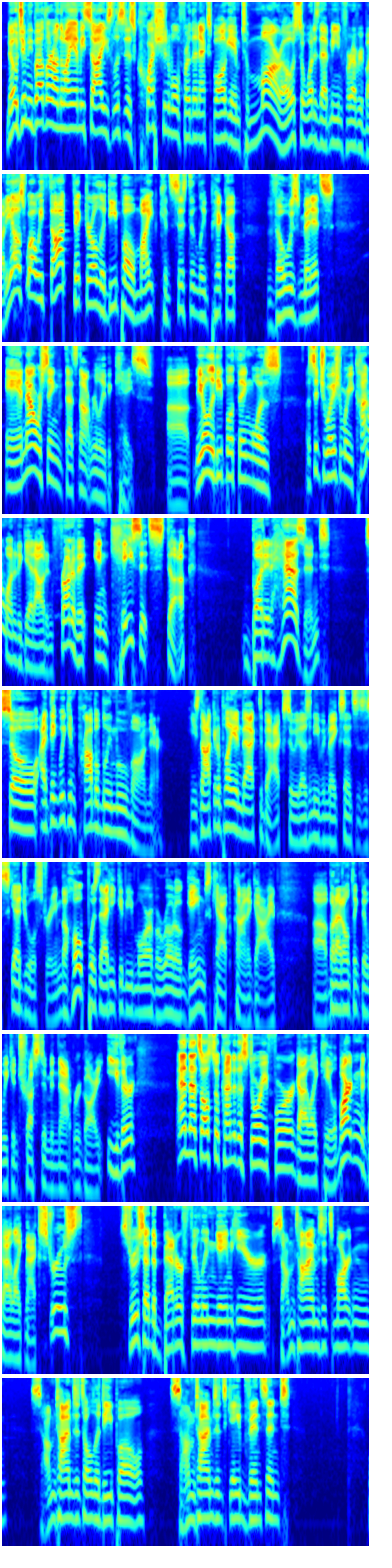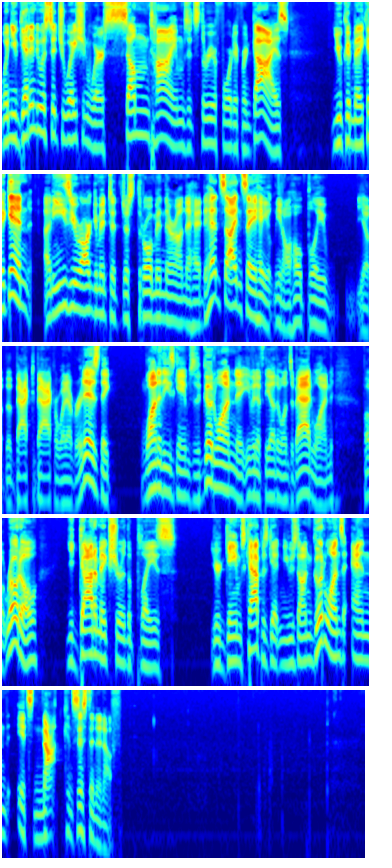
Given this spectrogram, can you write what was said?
No Jimmy Butler on the Miami side. He's listed as questionable for the next ball game tomorrow. So what does that mean for everybody else? Well, we thought Victor Oladipo might consistently pick up those minutes, and now we're seeing that that's not really the case. Uh, the Oladipo thing was a situation where you kind of wanted to get out in front of it in case it stuck, but it hasn't. So I think we can probably move on there. He's not going to play in back to back, so he doesn't even make sense as a schedule stream. The hope was that he could be more of a Roto Games Cap kind of guy, uh, but I don't think that we can trust him in that regard either. And that's also kind of the story for a guy like Caleb Martin, a guy like Max Strus. Strus had the better fill in game here. Sometimes it's Martin, sometimes it's Oladipo, sometimes it's Gabe Vincent. When you get into a situation where sometimes it's three or four different guys, you could make again an easier argument to just throw them in there on the head-to-head side and say, hey, you know, hopefully, you know, the back-to-back or whatever it is, they one of these games is a good one, even if the other one's a bad one. But Roto, you got to make sure the plays, your game's cap is getting used on good ones, and it's not consistent enough.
